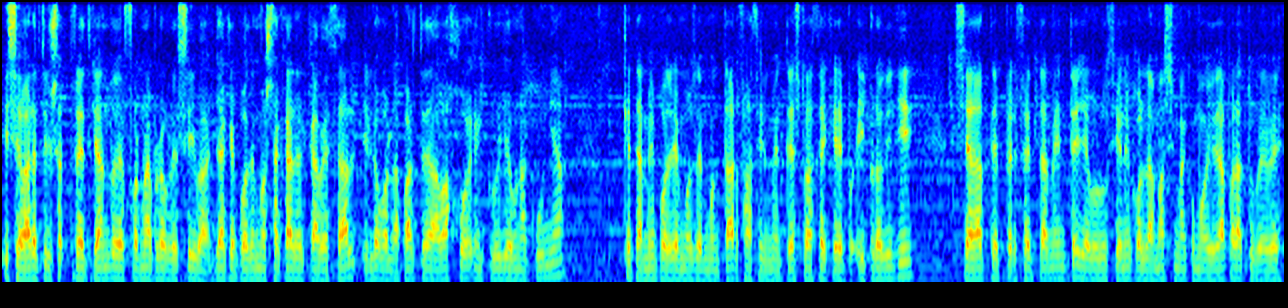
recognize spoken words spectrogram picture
y se va retirando de forma progresiva, ya que podemos sacar el cabezal y luego en la parte de abajo incluye una cuña que también podremos desmontar fácilmente. Esto hace que eProdigy se adapte perfectamente y evolucione con la máxima comodidad para tu bebé.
